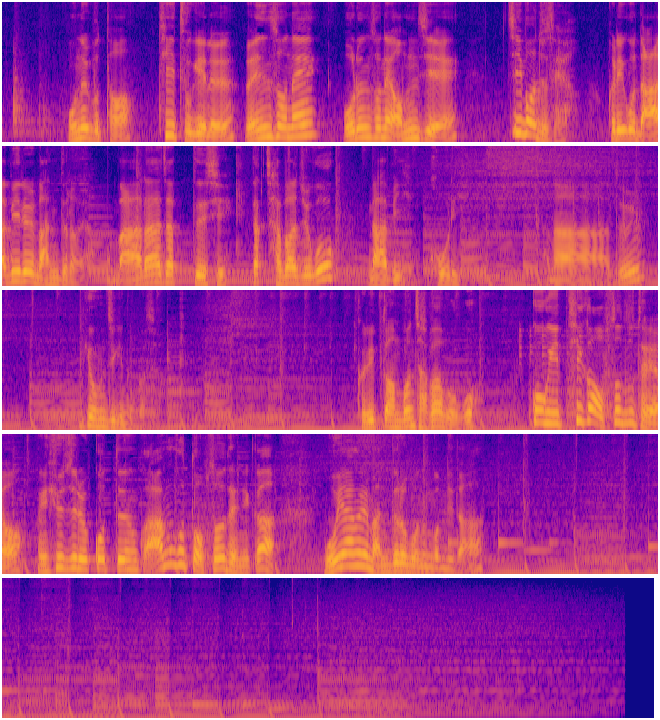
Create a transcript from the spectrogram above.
오늘부터 티 두 개를 왼손에 오른손의 엄지에 찝어주세요. 그리고 나비를 만들어요. 말아 잡듯이 딱 잡아주고 나비, 고리. 하나, 둘. 이렇게 움직이는 거죠 그립도 한번 잡아보고 꼭 이 티가 없어도 돼요. 휴지를 꽂든 아무것도 없어도 되니까 모양을 만들어 보는 겁니다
